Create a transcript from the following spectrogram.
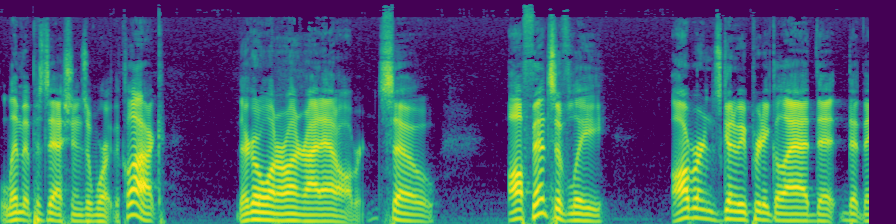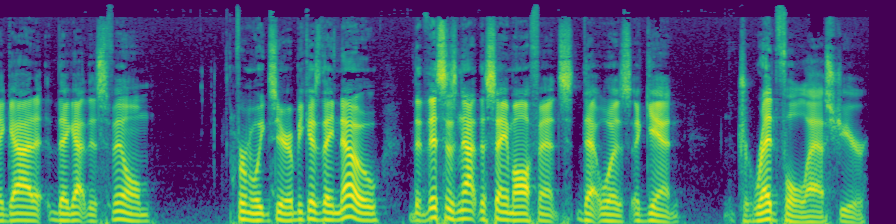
limit possessions and work the clock. They're going to want to run right at Auburn. So, offensively, Auburn's going to be pretty glad that, that they got they got this film from week zero because they know that this is not the same offense that was again dreadful last year.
